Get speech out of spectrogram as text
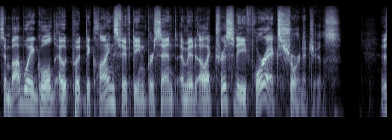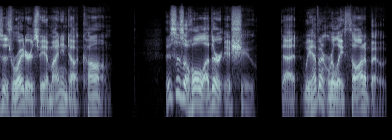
Zimbabwe gold output declines 15% amid electricity forex shortages. This is Reuters via mining.com. This is a whole other issue that we haven't really thought about,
